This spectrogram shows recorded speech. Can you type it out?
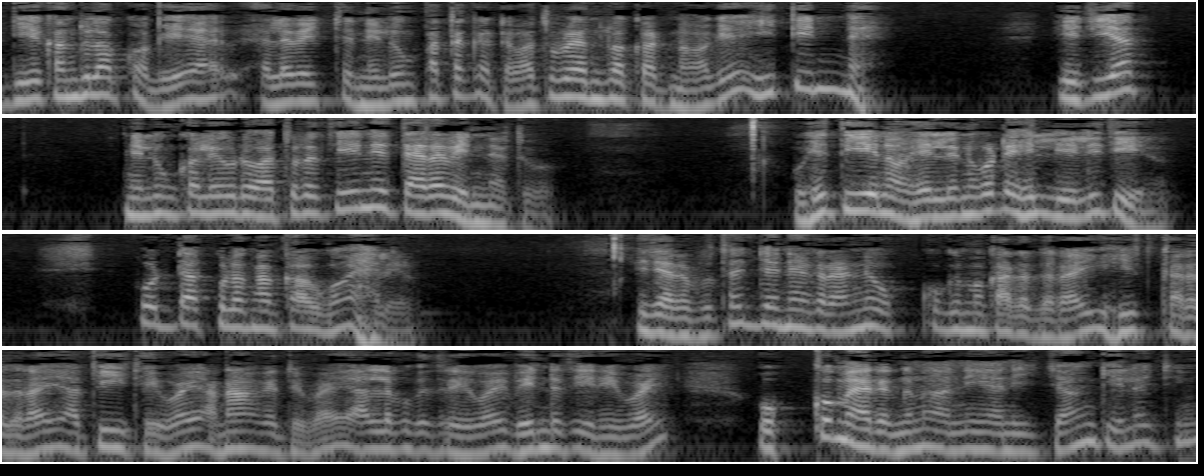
දිය කඳුලක් වගේ ඇලවෙච්ච නෙළුම් පතකට වතුර ඇඳුලක් කටනවා වගේ හිතින්නේ නැහැ. හිතියත් නෙළුම් කලෙවුඩ වතුර තියෙන්නේ තැර වෙන්නේ නැතුව. ඔහෙ තියෙනවා හෙල්ලෙනකොට හෙල්ලි එලි තියෙනවා. පොඩ්ඩක් උලංගක් ආව ගමන් හැලෙනවා. ඉතින් අර පුතඥය කරන්නේ ඔක්කොගෙම කරදරයි හිත් කරදරයි අතීතේවයි අනාගතේවයි අල්ලපු ගතරේවයි වෙන්න තියෙනේවයි ඔක්කොම අරගෙන අනේ අනිච්චං කියලා ඉතින්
